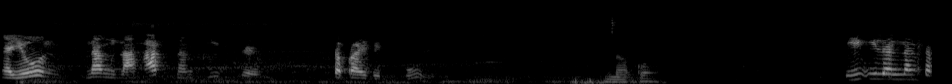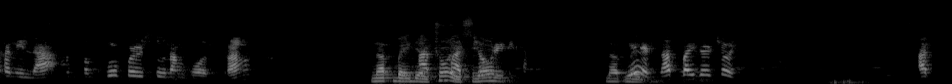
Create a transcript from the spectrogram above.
ngayon ng lahat ng sa private school. Nako. Iilan lang sa kanila ang magpo-pursue ng contract Not by their at choice, no? Not by... Yes, not by their choice. At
